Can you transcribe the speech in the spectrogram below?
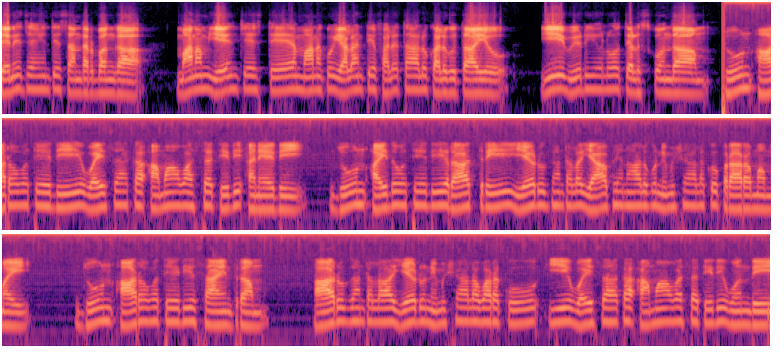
శని జయంతి సందర్భంగా మనం ఏం చేస్తే మనకు ఎలాంటి ఫలితాలు కలుగుతాయో ఈ వీడియోలో తెలుసుకుందాం. జూన్ ఆరవ తేదీ వైశాఖ అమావాస్య తిథి అనేది జూన్ ఐదవ తేదీ రాత్రి ఏడు గంటల యాభై నాలుగు నిమిషాలకు ప్రారంభమై జూన్ ఆరవ తేదీ సాయంత్రం ఆరు గంటల ఏడు నిమిషాల వరకు ఈ వైశాఖ అమావాస్య తిథి ఉంది.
